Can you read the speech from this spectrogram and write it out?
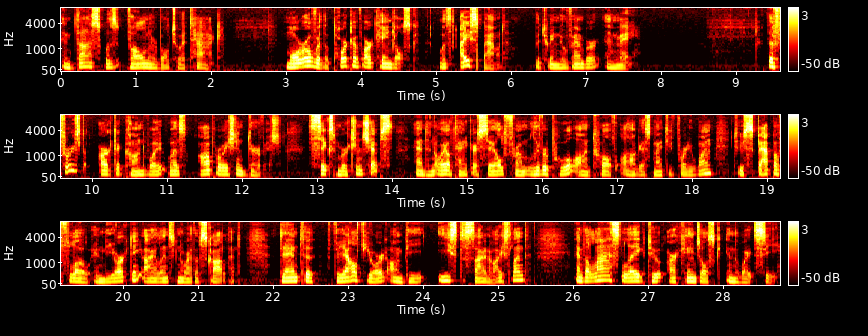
and thus was vulnerable to attack. Moreover, the port of Arkhangelsk was icebound between November and May. The first Arctic convoy was Operation Dervish. Six merchant ships and an oil tanker sailed from Liverpool on 12 August 1941 to Scapa Flow in the Orkney Islands north of Scotland, then to the on the east side of Iceland, and the last leg to Arkhangelsk in the White Sea.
